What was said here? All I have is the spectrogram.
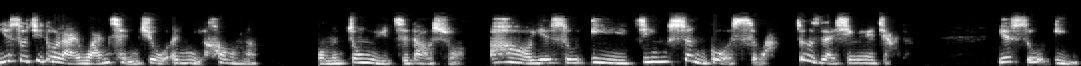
耶稣基督来完成救恩以后呢，我们终于知道说，哦，耶稣已经胜过死亡。这个是在新约讲的，耶稣已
